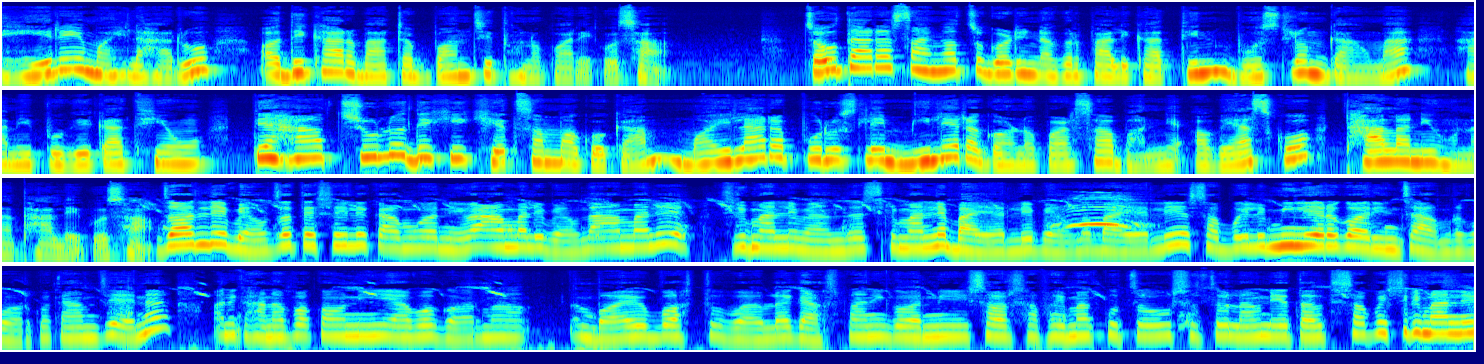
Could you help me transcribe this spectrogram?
धेरै महिलाहरू अधिकारबाट वञ्चित हुनु परेको छ। चौतारा साङ्गचोगढ़ी नगरपालिका तीन भोस्लुङ गाउँमा हामी पुगेका थियौं। त्यहाँ चुलोदेखि खेतसम्मको काम महिला र पुरूषले मिलेर गर्नुपर्छ भन्ने अभ्यासको थालनी हुन थालेको छ। जसले भ्याउँछ त्यसैले काम गर्ने हो। आमाले भ्याउँदा आमाले श्रीमानले भ्याउँदा श्रीमानले भाइहरूले भ्याउँदा भाइहरूले सबैले मिलेर गरिन्छ हाम्रो घरको काम चाहिँ होइन। अनि खाना पकाउने अब घरमा भयो वस्तु भयोलाई घाँस पानी गर्ने सरसफाइमा कुचो सुचो लाउने यताउति सबै श्रीमानले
